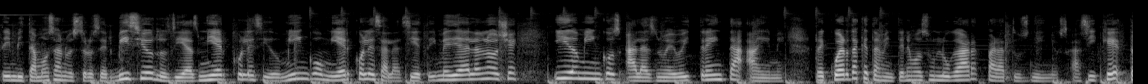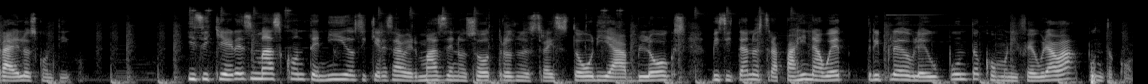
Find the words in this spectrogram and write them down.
Te invitamos a nuestros servicios los días miércoles y domingo, miércoles a las 7 y media de la noche y domingos a las 9 y 30 am. Recuerda que también tenemos un lugar para tus niños, así que tráelos contigo. Y si quieres más contenido, si quieres saber más de nosotros, nuestra historia, blogs, visita nuestra página web www.comunifeuraba.com.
